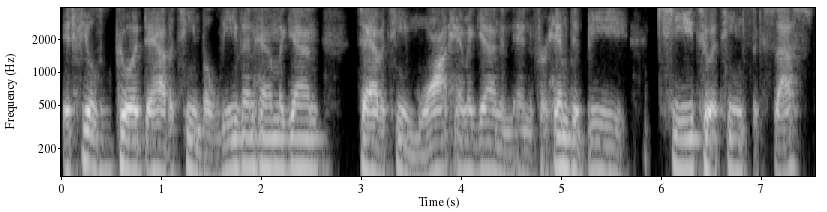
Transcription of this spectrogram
It feels good to have a team believe in him again, to have a team want him again, and, and for him to be key to a team's success.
